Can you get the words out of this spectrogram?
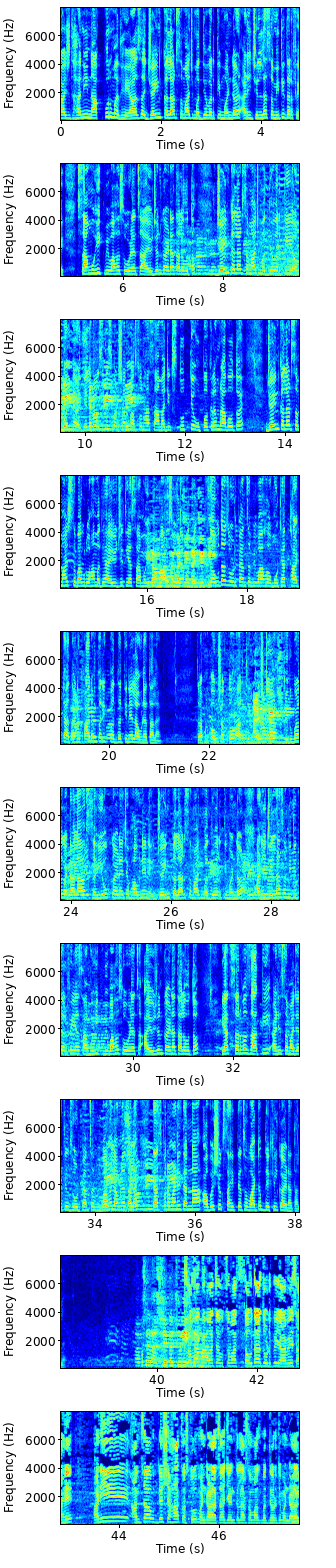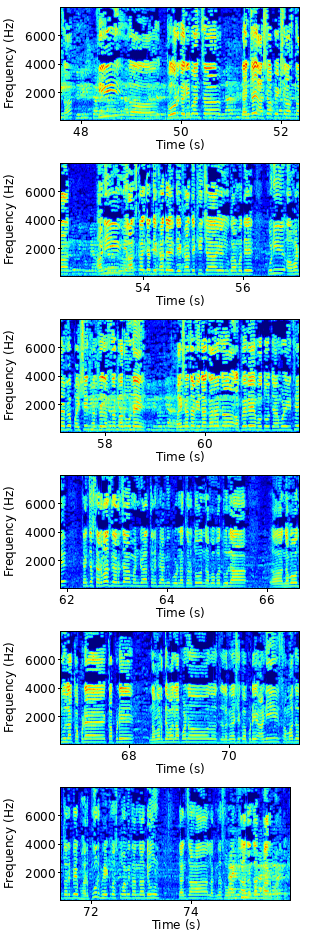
राजधानी नागपूरमध्ये आज जैन कलार समाज मध्यवर्ती मंडळ आणि जिल्हा समितीतर्फे सामूहिक विवाह सोहळ्याचं आयोजन करण्यात आलं होतं. जैन कलार समाज मध्यवर्ती मंडळ गेल्या पस्तीस वर्षांपासून हा सामाजिक स्तुत्य उपक्रम राबवतोय. जैन कलार समाज सभागृहामध्ये आयोजित या सामूहिक विवाह सोहळ्यामध्ये चौदा जोडप्यांचा विवाह मोठ्या थाटात आणि पारंपरिक पद्धतीने लावण्यात आलाय. तर आपण पाहू शकतो आर्थिकदृष्ट्या दुर्बळ गटाला सहयोग करण्याच्या भावनेने जैन कलार समाज मध्यवर्ती मंडळ आणि जिल्हा समितीतर्फे या सामूहिक विवाह सोहळ्याचं आयोजन करण्यात आलं होतं. यात सर्व जाती आणि समाजातील जोडप्यांचा विवाह लावण्यात आला. त्याचप्रमाणे त्यांना आवश्यक साहित्याचं वाटप देखील करण्यात कचुरी सामूहिक विवाहाच्या उत्सवात चौदा जोडपे यावेळेस आहे. आणि आमचा उद्देश हाच असतो मंडळाचा जैन कलार समाज मध्यवर्ती मंडळाचा की गोरगरिबांचा त्यांच्याही आशा अपेक्षा असतात. आणि आजकालच्या देखा देखादेखीच्या या युगामध्ये कोणी अवाढव्य पैसे खर्च जास्त करू नये पैशाचा विनाकारण अपव्यय होतो त्यामुळे इथे त्यांच्या सर्वच गरजा मंडळातर्फे आम्ही पूर्ण करतो. नववधूला नववधूला कपड्या कपडे नवरदेवाला पण लग्नाचे कपडे आणि समाजातर्फे भरपूर भेटवस्तू आम्ही त्यांना देऊन त्यांचा हा लग्न सोहळा आनंदात पार पाडतो.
